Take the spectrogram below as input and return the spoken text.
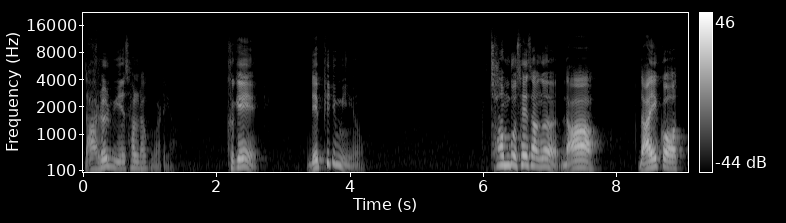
나를 위해 살라고 말해요. 그게 내피림이에요. 전부 세상은 나 나의 것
